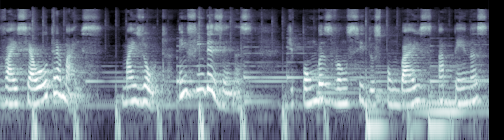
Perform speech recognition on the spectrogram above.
vai-se a outra mais, mais outra, enfim, dezenas de pombas vão-se dos pombais apenas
